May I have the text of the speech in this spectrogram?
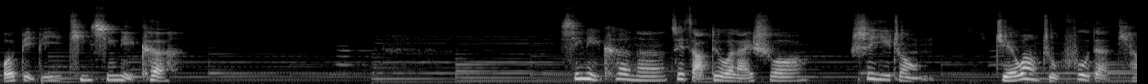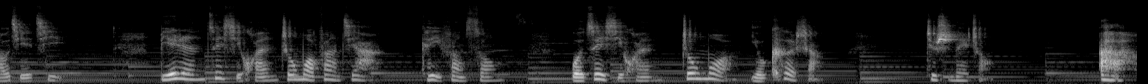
我比比听心理课。心理课呢，最早对我来说是一种绝望主妇的调节剂。别人最喜欢周末放假，可以放松。我最喜欢周末有课上，就是那种，啊，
